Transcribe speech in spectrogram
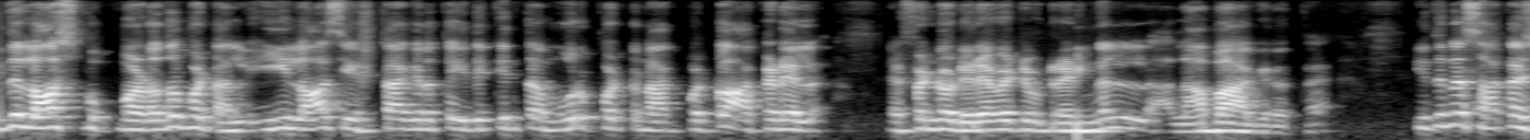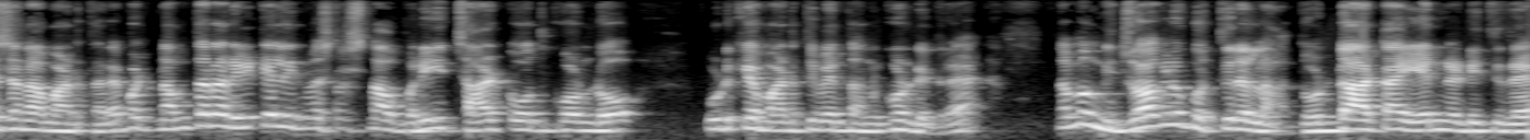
ಇದು ಲಾಸ್ ಬುಕ್ ಮಾಡೋದು, ಬಟ್ ಅಲ್ಲಿ ಈ ಲಾಸ್ ಎಷ್ಟಾಗಿರುತ್ತೆ, ಇದಕ್ಕಿಂತ ಮೂರು ಪಟ್ಟು ನಾಲ್ಕು ಪಟ್ಟು ಆ ಕಡೆ ಎಫ್ ಅಂಡ್ ಡಿರೈವೇಟಿವ್ ಟ್ರೇಡಿಂಗ್ನಲ್ಲಿ ಲಾಭ ಆಗಿರುತ್ತೆ. ಇದನ್ನ ಸಾಕಷ್ಟು ಜನ ಮಾಡ್ತಾರೆ. ಬಟ್ ನಮ್ ತರ ರಿಟೇಲ್ ಇನ್ವೆಸ್ಟರ್ಸ್ ನಾವು ಬರೀ ಚಾರ್ಟ್ ಓದ್ಕೊಂಡು ಹೂಡಿಕೆ ಮಾಡ್ತೀವಿ ಅಂತ ಅನ್ಕೊಂಡಿದ್ರೆ ನಮಗ್ ನಿಜವಾಗ್ಲೂ ಗೊತ್ತಿರಲ್ಲ ದೊಡ್ಡ ಆಟ ಏನ್ ನಡೀತಿದೆ,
